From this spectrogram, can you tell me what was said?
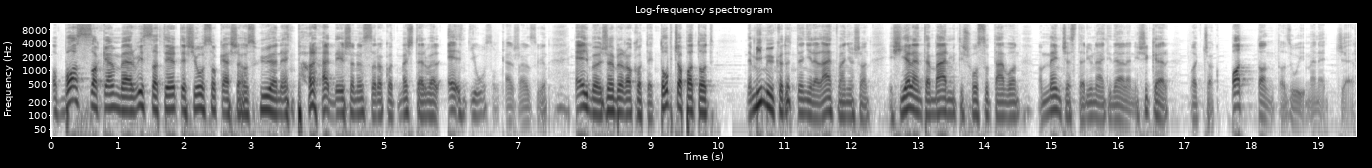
A basszak ember visszatért, és jó szokásához hülyen egy parádésen összerakott mestervel, egy jó szokásához hülyen. Egyből zsebre rakott egy top csapatot, de mi működött ennyire látványosan, és jelente bármit is hosszú távon a Manchester United elleni siker, vagy csak pattant az új menedzser.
